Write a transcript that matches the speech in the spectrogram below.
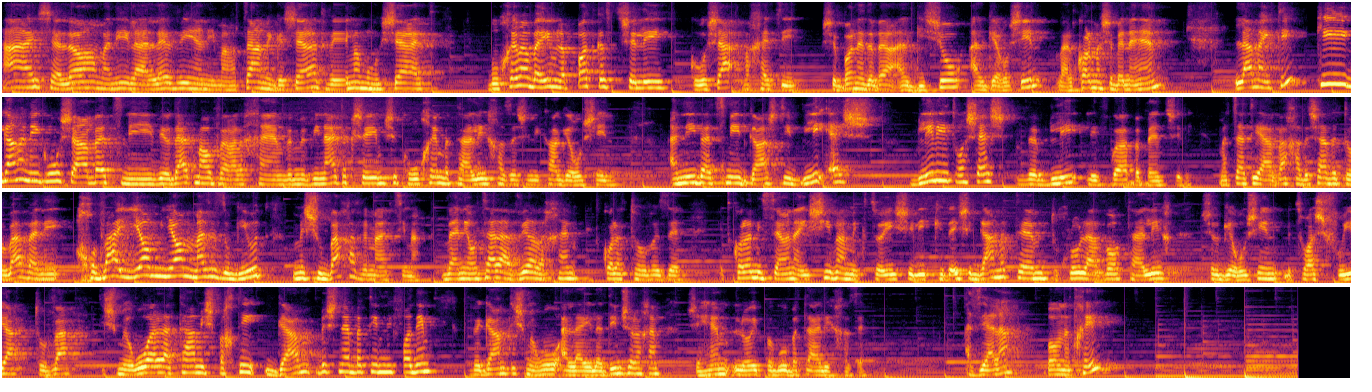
היי, שלום, אני הילה לוי, אני מרצה, מגשרת ואימא מאושרת. ברוכים הבאים לפודקאסט שלי, גרושה וחצי, שבו נדבר על גישור, על גירושין ועל כל מה שביניהם. למה איתי? כי גם אני גרושה בעצמי ויודעת מה עובר עליכם ומבינה את הקשיים שכרוכים בתהליך הזה שנקרא גירושין. אני בעצמי התגרשתי בלי אש, בלי להתרושש ובלי לפגוע בבן שלי. מצאתי אהבה חדשה וטובה, ואני חווה יום-יום מה זה זוגיות משובחת ומעצימה. ואני רוצה להעביר לכם את כל הטוב הזה, את כל הניסיון האישי והמקצועי שלי, כדי שגם אתם תוכלו לעבור תהליך של גירושין בצורה שפויה, טובה, תשמרו על התא המשפחתי גם בשני בתים נפרדים, וגם תשמרו על הילדים שלכם, שהם לא ייפגעו בתהליך הזה. אז יאללה, בואו נתחיל.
